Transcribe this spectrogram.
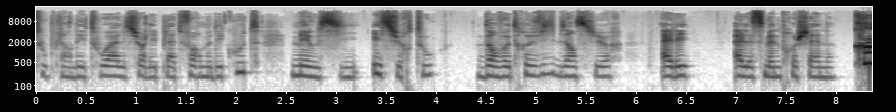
tout plein d'étoiles sur les plateformes d'écoute, mais aussi et surtout dans votre vie, bien sûr. Allez, À la semaine prochaine. Crazy!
